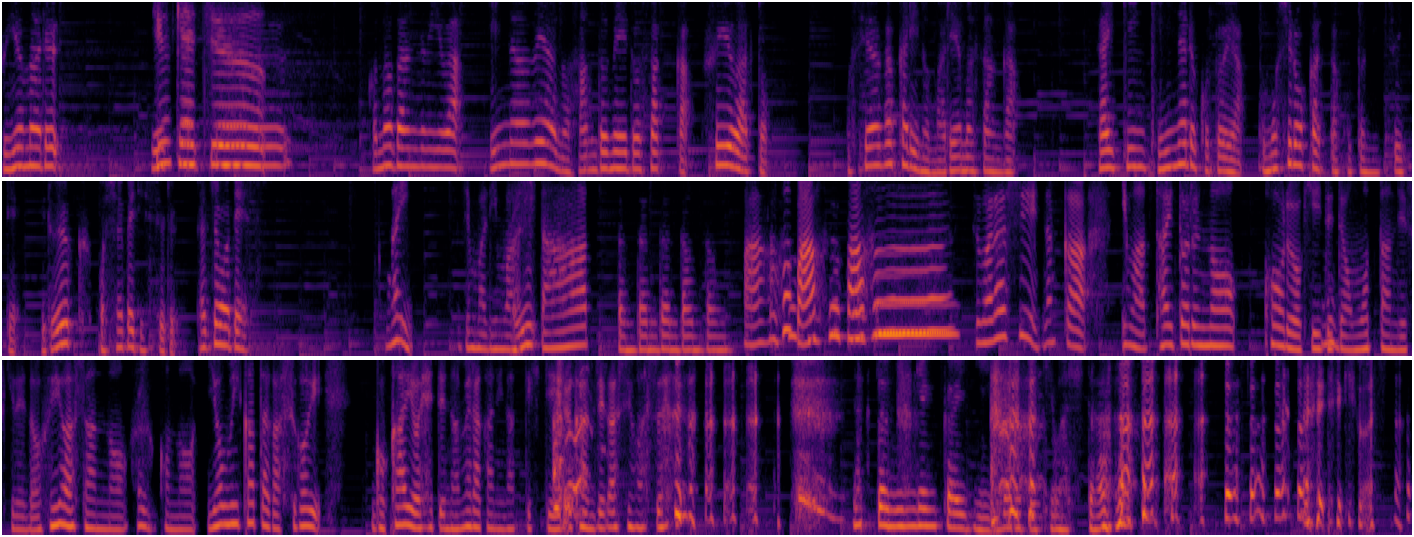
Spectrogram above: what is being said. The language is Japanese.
冬丸休憩中この番組はインナーウェアのハンドメイド作家冬あとお世話係の丸山さんが最近気になることや面白かったことについてゆるーくおしゃべりするラジオです。はい、始まりました。だんだんだんだんだん。パフパフパフ素晴らしい。なんか今タイトルのコールを聞いてて思ったんですけれど、冬和さんのはいこの読み方がすごい誤解を経て滑らかになってきている感じがします。やっと人間界に慣れてきました。よ慣れてきました。か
